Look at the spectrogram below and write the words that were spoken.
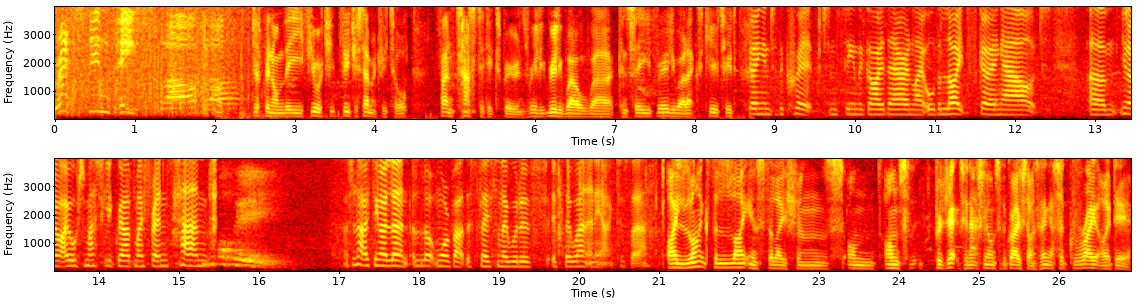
rest in peace, blah, blah. I've just been on the Future, Future Cemetery tour. Fantastic experience, really, really well uh, conceived, really well executed. Going into the crypt and seeing the guy there and like all the lights going out, um, you know, I automatically grabbed my friend's hand. Poppy. I don't know, I think I learned a lot more about this place than I would have if there weren't any actors there. I like the light installations on onto projecting actually onto the gravestones. I think that's a great idea,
